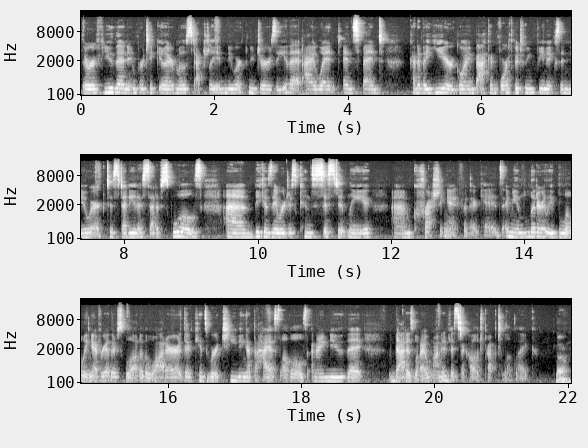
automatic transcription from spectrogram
There were a few then in particular, most actually in Newark, New Jersey, that I went and spent kind of a year going back and forth between Phoenix and Newark to study this set of schools um, because they were just consistently um, crushing it for their kids. I mean, literally blowing every other school out of the water. Their kids were achieving at the highest levels, and I knew that that is what I wanted Vista College Prep to look like. Wow.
